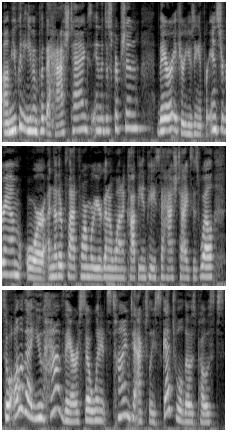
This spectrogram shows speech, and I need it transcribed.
Um, you can even put the hashtags in the description there if you're using it for Instagram or another platform where you're going to want to copy and paste the hashtags as well. So all of that you have there. So when it's time to actually schedule those posts,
